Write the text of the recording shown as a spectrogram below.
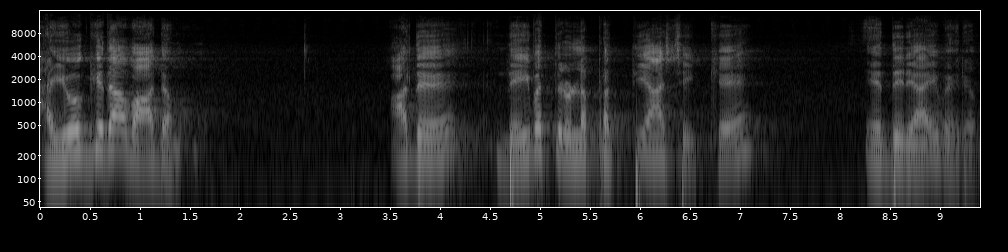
അയോഗ്യതാവാദം. അത് ദൈവത്തിലുള്ള പ്രത്യാശയ്ക്ക് എതിരായി വരും.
